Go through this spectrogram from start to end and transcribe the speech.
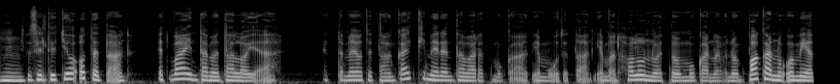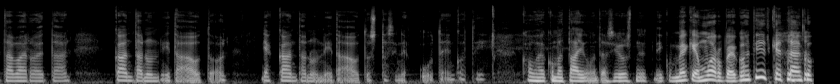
Hmm. Mä silti, että joo, otetaan. Että vain tämä talo jää. Että me otetaan kaikki meidän tavarat mukaan ja muutetaan. Ja mä oon halunnut, että ne on mukana. Ne on pakannut omia tavaroitaan, kantanut niitä autoon ja kantanut niitä autosta sinne uuteen kotiin. Kauhean, kun mä tajun tässä just nyt, niin kuin mekin mua rupeaa kohta itketään, kun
